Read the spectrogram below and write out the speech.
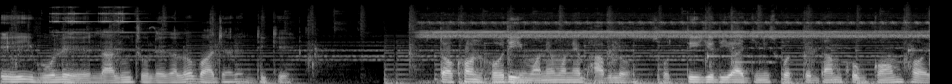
এই বলে লালু চলে গেল বাজারের দিকে। তখন হরি মনে মনে ভাবলো, সত্যিই যদি আর জিনিসপত্রের দাম খুব কম হয়,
